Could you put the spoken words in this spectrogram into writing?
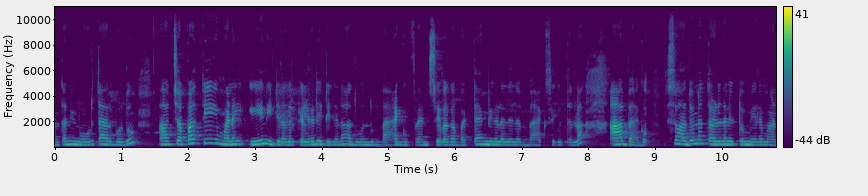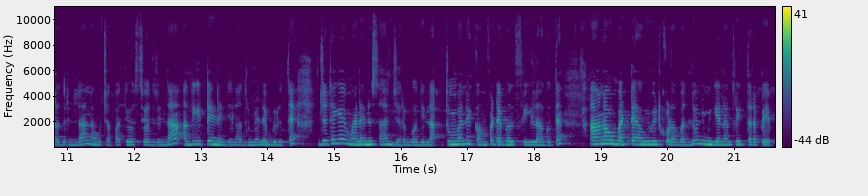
ಅಂತ ನೀವು ನೋಡ್ತಾ ಇರ್ಬೋದು. ಚಪಾತಿ ಮನೆ ಏನಿದೆಯಲ್ಲ ಅದ್ರ ಕೆಳಗಡೆ ಇಟ್ಟಿದ್ದೀನ ಅದು ಒಂದು ಬ್ಯಾಗ್ ಫ್ರೆಂಡ್ಸ್ ಇವಾಗ ಬಟ್ಟೆ ಅಂಗಡಿಗಳಲ್ಲೆಲ್ಲ ಬ್ಯಾಗ್ ಸಿಗುತ್ತಲ್ವ? ಆ ಬ್ಯಾಗು ಸೊ ಅದನ್ನು ತಳದಲ್ಲಿಟ್ಟು ಮೇಲೆ ಮಾಡೋದ್ರಿಂದ, ನಾವು ಚಪಾತಿ ಒಸೆಯೋದ್ರಿಂದ ಅದು ಹಿಟ್ಟೇನಿದೆಯಲ್ಲ, ಅದ್ರ ಮೇಲೆ ಬೀಳುತ್ತೆ ಜೊತೆಗೆ ಮಣೆನೂ ಸಹ ಜರಗೋದಿಲ್ಲ. ತುಂಬಾ ಕಂಫರ್ಟೇಬಲ್ ಫೀಲ್ ಆಗುತ್ತೆ. ನಾವು ಬಟ್ಟೆ ಅವು ಇಟ್ಕೊಳ್ಳೋ ಬದಲು ನಿಮಗೇನಾದರೂ ಈ ಥರ ಪೇಪ್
